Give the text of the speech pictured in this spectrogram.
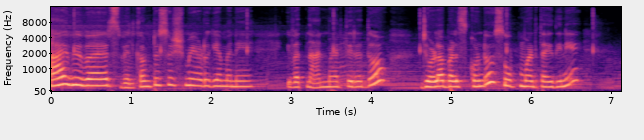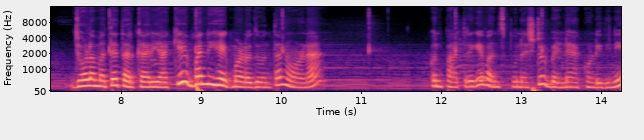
Hi viewers welcome to Sushmi ಅಡುಗೆ ಮನೆ ಇವತ್ತು ನಾನು ಮಾಡ್ತಿರೋದು ಜೋಳ ಬಳಸ್ಕೊಂಡು ಸೂಪ್ ಮಾಡ್ತಾ ಇದ್ದೀನಿ. ಜೋಳ ಮತ್ತು ತರಕಾರಿ ಹಾಕಿ ಬನ್ನಿ ಹೇಗೆ ಮಾಡೋದು ಅಂತ ನೋಡೋಣ. ಒಂದು ಪಾತ್ರೆಗೆ ಒಂದು ಸ್ಪೂನಷ್ಟು ಬೆಣ್ಣೆ ಹಾಕ್ಕೊಂಡಿದ್ದೀನಿ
